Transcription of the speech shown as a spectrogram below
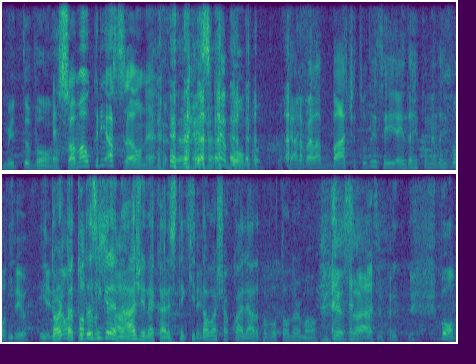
Muito bom. É só malcriação, né? É, isso que é bom, pô. O cara vai lá, bate tudo e ainda recomenda Rivotril. E, e torta é todas as engrenagens, né, cara? Você tem que Sim. dar uma chacoalhada para voltar ao normal. Exato. bom,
